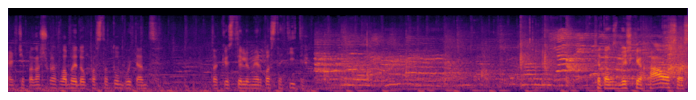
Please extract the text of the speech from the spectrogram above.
Ir čia panašu, kad labai daug pastatų būtent tokiu stiliumi ir pastatyti. Čia toks biški chaosas.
